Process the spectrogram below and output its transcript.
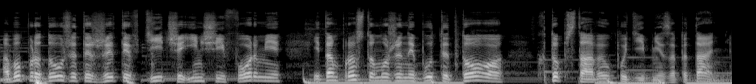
або продовжити жити в тій чи іншій формі, і там просто може не бути того, хто б ставив подібні запитання.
